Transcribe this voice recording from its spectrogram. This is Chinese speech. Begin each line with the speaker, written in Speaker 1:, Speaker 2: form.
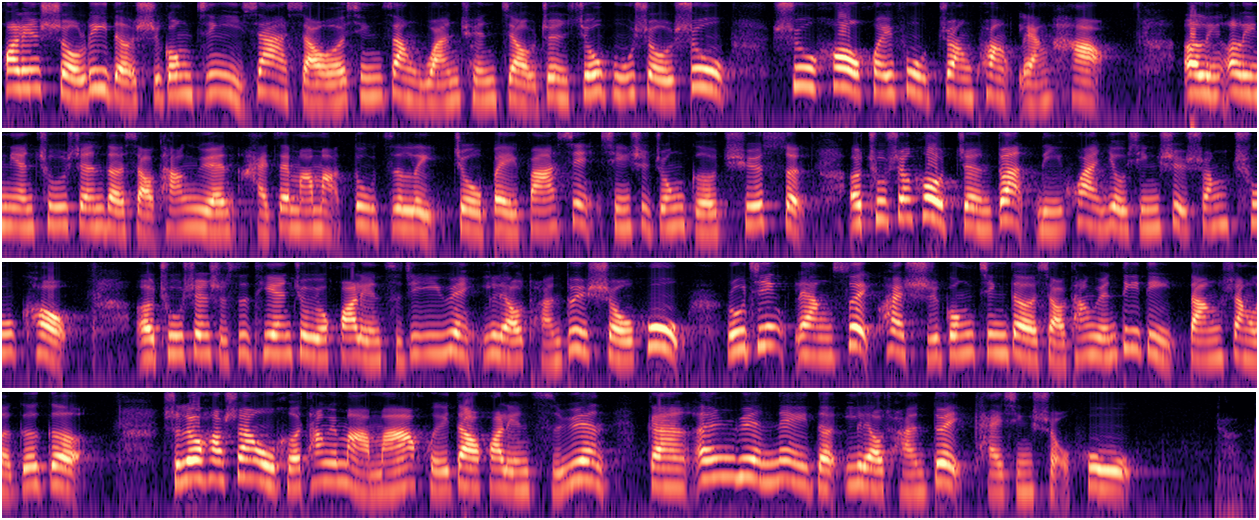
Speaker 1: 花莲首例的十公斤以下小儿心脏完全矫正修补手术，术后恢复状况良好。二零二零年出生的小汤圆，还在妈妈肚子里就被发现心室中隔缺损，而出生后诊断罹患右心室双出口，而出生十四天就由花莲慈济医院医疗团队守护。如今两岁快十公斤的小汤圆弟弟当上了哥哥。十六号上午，和汤圆妈妈回到花莲慈院，感恩院内的医疗团队开心守护。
